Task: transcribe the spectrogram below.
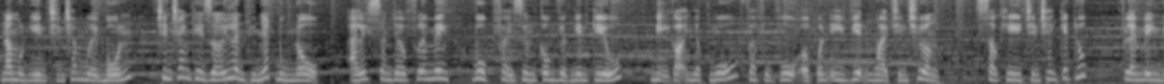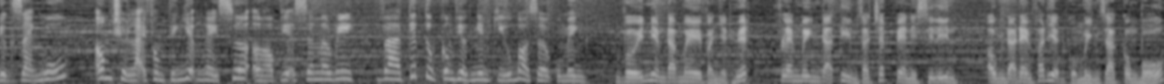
Năm 1914, chiến tranh thế giới lần thứ nhất bùng nổ. Alexander Fleming buộc phải dừng công việc nghiên cứu, bị gọi nhập ngũ và phục vụ ở quân y viện ngoài chiến trường. Sau khi chiến tranh kết thúc, Fleming được giải ngũ, ông trở lại phòng thí nghiệm ngày xưa ở Học viện St. Mary và tiếp tục công việc nghiên cứu bỏ giờ của mình. Với niềm đam mê và nhiệt huyết, Fleming đã tìm ra chất penicillin. Ông đã đem phát hiện của mình ra công bố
